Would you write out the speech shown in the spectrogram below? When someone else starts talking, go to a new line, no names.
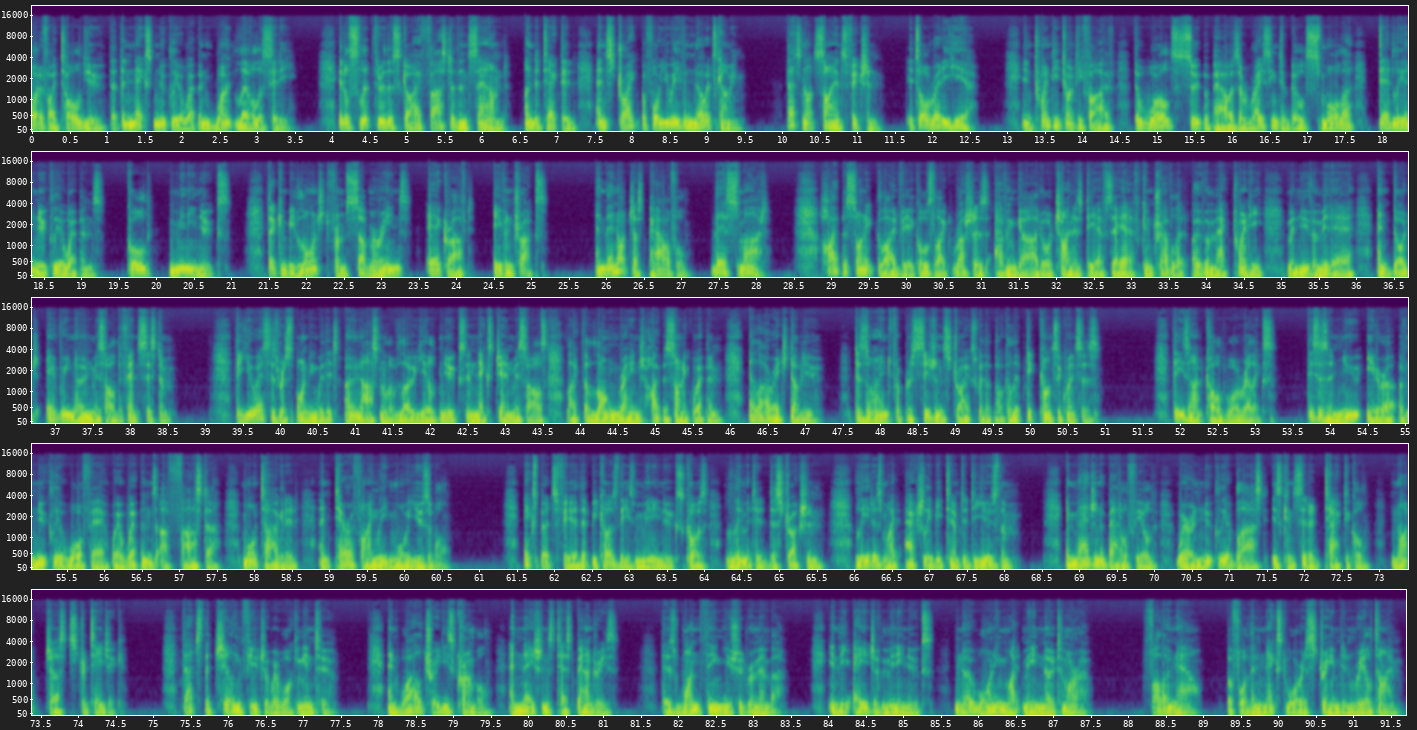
What if I told you that the next nuclear weapon won't level a city? It'll slip through the sky faster than sound, undetected, and strike before you even know it's coming. That's not science fiction. It's already here. In 2025, the world's superpowers are racing to build smaller, deadlier nuclear weapons, called mini nukes, that can be launched from submarines, aircraft, even trucks. And they're not just powerful, they're smart. Hypersonic glide vehicles like Russia's Avangard or China's DF-ZF can travel at over Mach 20, maneuver midair, and dodge every known missile defense system. The US is responding with its own arsenal of low-yield nukes and next-gen missiles like the Long-Range Hypersonic Weapon, LRHW, designed for precision strikes with apocalyptic consequences. These aren't Cold War relics. This is a new era of nuclear warfare where weapons are faster, more targeted, and terrifyingly more usable. Experts fear that because these mini nukes cause limited destruction, leaders might actually be tempted to use them. Imagine a battlefield where a nuclear blast is considered tactical, not just strategic. That's the chilling future we're walking into. And while treaties crumble and nations test boundaries, there's one thing you should remember. In the age of mini nukes, no warning might mean no tomorrow. Follow now, before the next war is streamed in real time.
